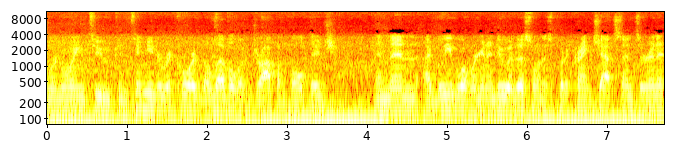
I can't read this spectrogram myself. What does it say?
We're going to continue to record the level of drop of voltage. And then I believe what we're going to do with this one is put a crankshaft sensor in it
